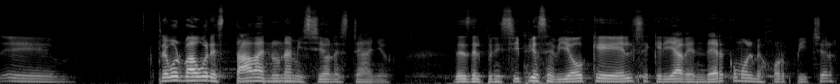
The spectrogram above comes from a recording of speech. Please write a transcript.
eh, Trevor Bauer estaba en una misión este año. Desde el principio se vio que él se quería vender como el mejor pitcher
